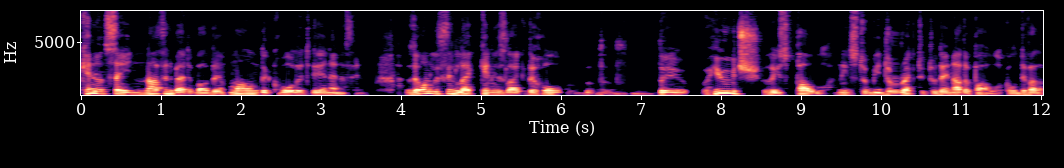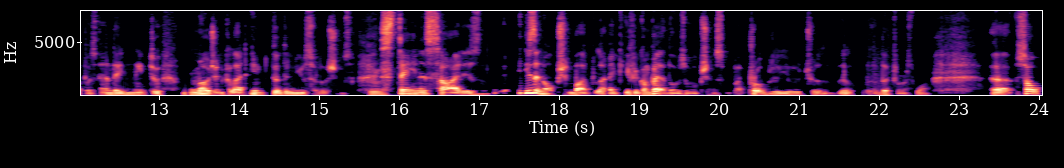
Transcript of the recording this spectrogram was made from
cannot say nothing bad about the amount, the quality, and anything. The only thing lacking is like the whole the, the huge this power needs to be directed to the another power called developers and they need to merge and collide into the new solutions. Mm. staying aside is is an option but like if you compare those options but probably you choose the, the first one. Uh, so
